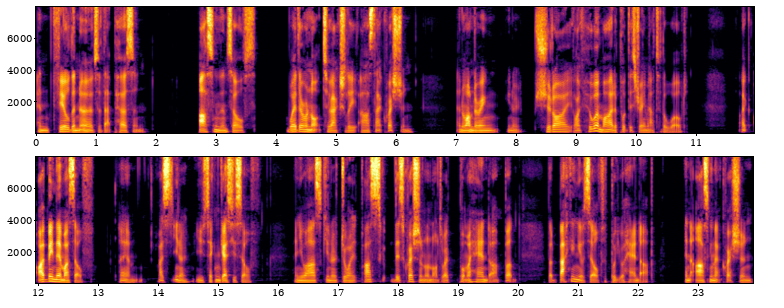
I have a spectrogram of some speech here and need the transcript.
and feel the nerves of that person asking themselves whether or not to actually ask that question and wondering, you know, should I, like, who am I to put this dream out to the world? Like, I've been there myself. Um, I, you know, you second guess yourself and you ask, you know, do I ask this question or not? Do I put my hand up? But, but backing yourself to put your hand up and asking that question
